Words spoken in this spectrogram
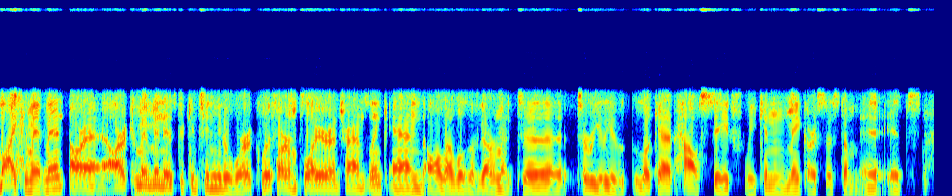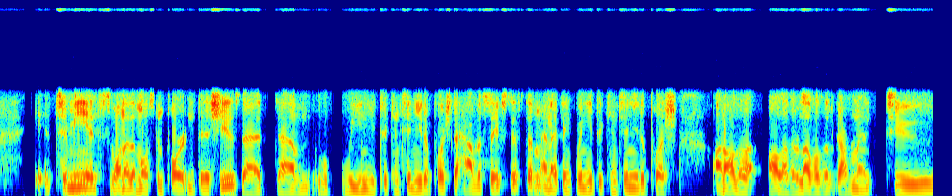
My commitment, our our commitment is to continue to work with our employer and TransLink and all levels of government to to really look at how safe we can make our system. It, it's it, to me, it's one of the most important issues that um, we need to continue to push to have a safe system, and I think we need to continue to push on all the all other levels of government to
